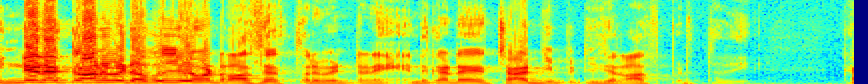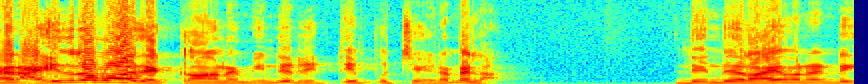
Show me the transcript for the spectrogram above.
ఇండియన్ ఎకానమీ డబుల్ చేయమంటే రాసేస్తారు వెంటనే. ఎందుకంటే చార్ట్ జీపీటీ రాసి పెడుతుంది. కానీ హైదరాబాద్ ఎకానమీని రెట్టింపు చేయడం ఎలా? దీని మీద రాయమనండి.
